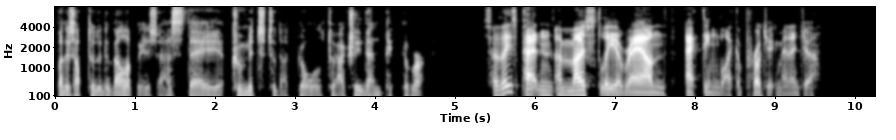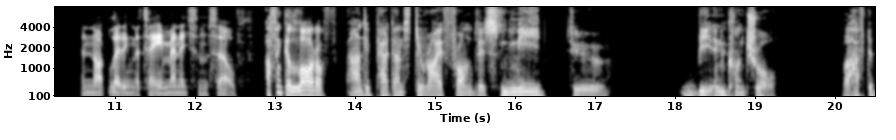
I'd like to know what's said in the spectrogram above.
but it's up to the developers as they commit to that goal to actually then pick the work. So these patterns are mostly around acting like a project manager and not letting the team manage themselves. I think a lot of anti patterns derive from this need to be in control. will have the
